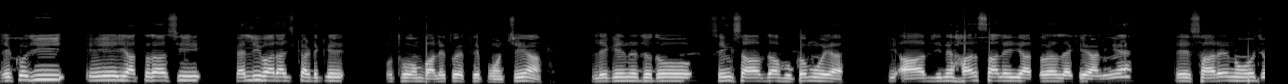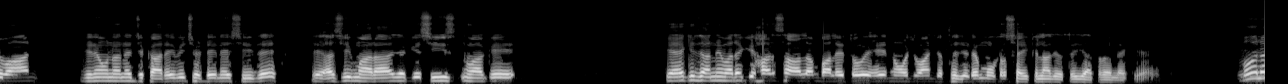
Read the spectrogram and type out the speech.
ਦੇਖੋ ਜੀ, ਇਹ ਯਾਤਰਾ ਅਸੀਂ ਪਹਿਲੀ ਵਾਰ ਅੱਜ ਕੱਢ ਕੇ ਉਥੋਂ ਅੰਬਾਲੇ ਤੋਂ ਇੱਥੇ ਪਹੁੰਚੇ ਆ ਲੇਕਿਨ ਜਦੋਂ ਸਿੰਘ ਸਾਹਿਬ ਦਾ ਹੁਕਮ ਹੋਇਆ ਕਿ ਆਪ ਜੀ ਨੇ ਹਰ ਸਾਲ ਇਹ ਯਾਤਰਾ ਲੈ ਕੇ ਆਣੀ ਹੈ ਤੇ ਸਾਰੇ ਨੌਜਵਾਨ ਜਿਹਨੇ ਉਹਨਾਂ ਨੇ ਜਕਾਰੇ ਵੀ ਛੱਡੇ ਨੇ ਸੀ ਦੇ ਤੇ ਅਸੀਂ ਮਹਾਰਾਜ ਅੱਗੇ ਸੀਸ ਨਵਾ ਕੇ ਕਹਿ ਕੇ ਜਾਣੇ ਵਾਲੇ ਕਿ ਹਰ ਸਾਲ ਅੰਬਾਲੇ ਤੋਂ ਇਹ ਨੌਜਵਾਨ ਜੱਥੇ ਜਿਹੜੇ ਮੋਟਰਸਾਈਕਲਾਂ ਦੇ ਉੱਤੇ ਯਾਤਰਾ ਲੈ ਕੇ ਆਏ। ਬੋਲੇ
